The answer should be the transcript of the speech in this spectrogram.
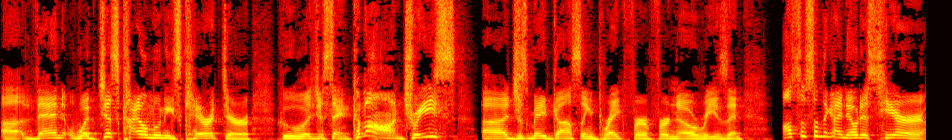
Uh, then with just Kyle Mooney's character, who was just saying, "Come on, Treese," uh, just made Gosling break for for no reason. Also, something I noticed here.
